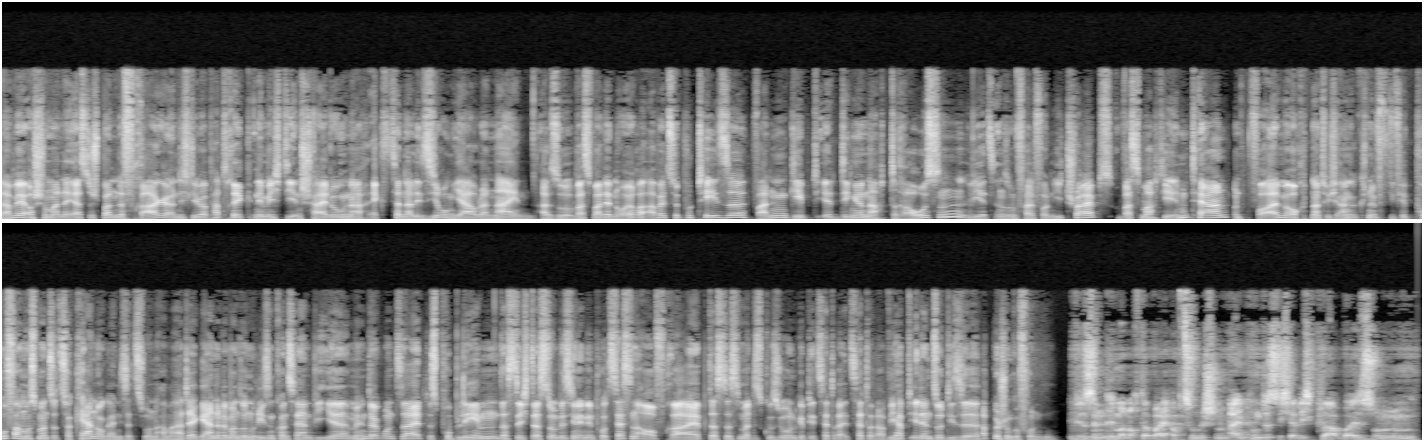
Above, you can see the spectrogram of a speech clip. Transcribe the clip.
Da haben wir auch schon mal eine erste spannende Frage an dich, lieber Patrick, nämlich die Entscheidung nach Externalisierung, ja oder nein. Also was war denn eure Arbeitshypothese? Wann gebt ihr Dinge nach draußen, wie jetzt in so einem Fall von E-Tribes? Was macht ihr intern? Und vor allem auch natürlich angeknüpft, wie viel Puffer muss man so zur Kernorganisation haben? Man hat ja gerne, wenn man so ein Riesenkonzern wie ihr im Hintergrund seid, das Problem, dass sich das so ein bisschen in den Prozessen aufreibt, dass das immer Diskussionen gibt, etc. etc. Wie habt ihr denn so diese Abmischung gefunden? Wir sind immer noch dabei abzumischen. Ein Punkt ist sicherlich klar, bei so einem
